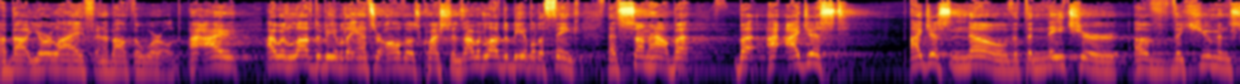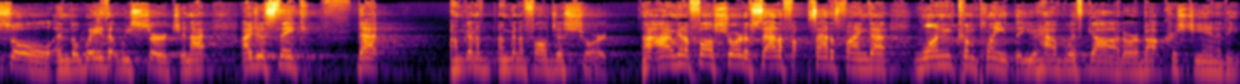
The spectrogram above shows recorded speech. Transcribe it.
about your life and about the world. I, I, I would love to be able to answer all those questions. I would love to be able to think that somehow, but, but I, I just, I just know that the nature of the human soul and the way that we search, and I, I just think that I'm gonna, I'm gonna fall just short. I'm gonna fall short of satisf- satisfying that one complaint that you have with God or about Christianity.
